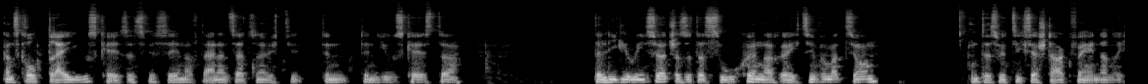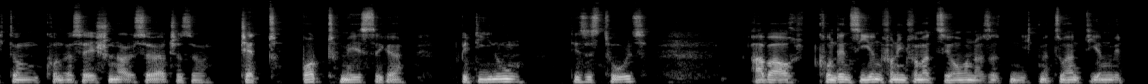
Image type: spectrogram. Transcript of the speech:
ganz grob drei Use Cases. Wir sehen auf der einen Seite natürlich die, den, den Use Case der, der Legal Research, also der Suche nach Rechtsinformation. Und das wird sich sehr stark verändern Richtung Conversational Search, also Chatbot-mäßige Bedienung dieses Tools aber auch Kondensieren von Informationen, also nicht mehr zu hantieren mit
